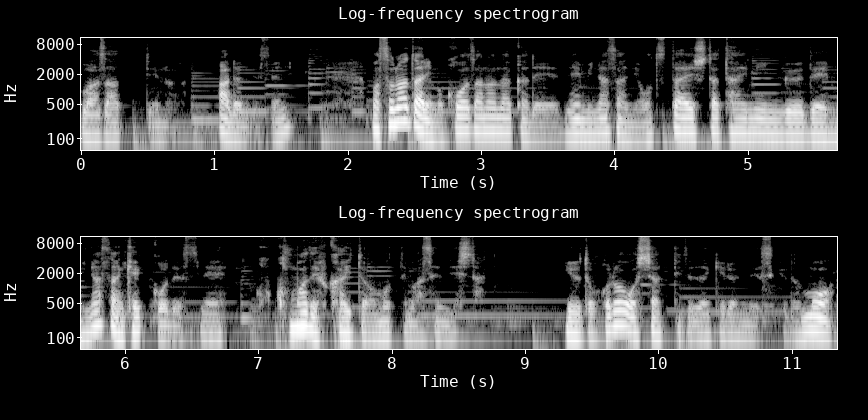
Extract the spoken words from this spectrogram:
技っていうのがあるんですよね。まあ、そのあたりも講座の中でね、皆さんにお伝えしたタイミングで、皆さん結構ですね、ここまで深いとは思ってませんでしたというところをおっしゃっていただけるんですけども、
